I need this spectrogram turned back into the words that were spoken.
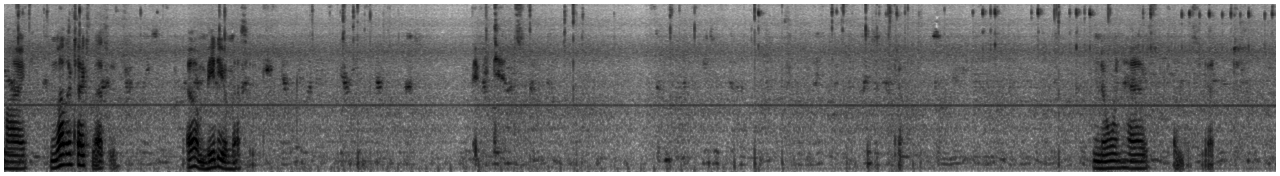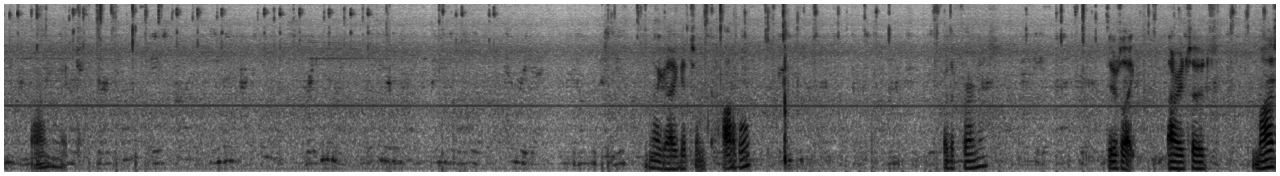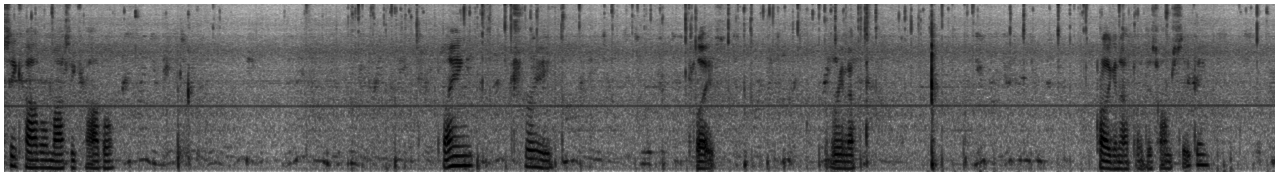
My, another text message. Oh, media message. No one has done this yet. Alright. I gotta get some cobble for the furnace. There's like, alright, so it's mossy cobble, mossy cobble. Playing tree. Place. Arena. Probably gonna upload this while I'm sleeping.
